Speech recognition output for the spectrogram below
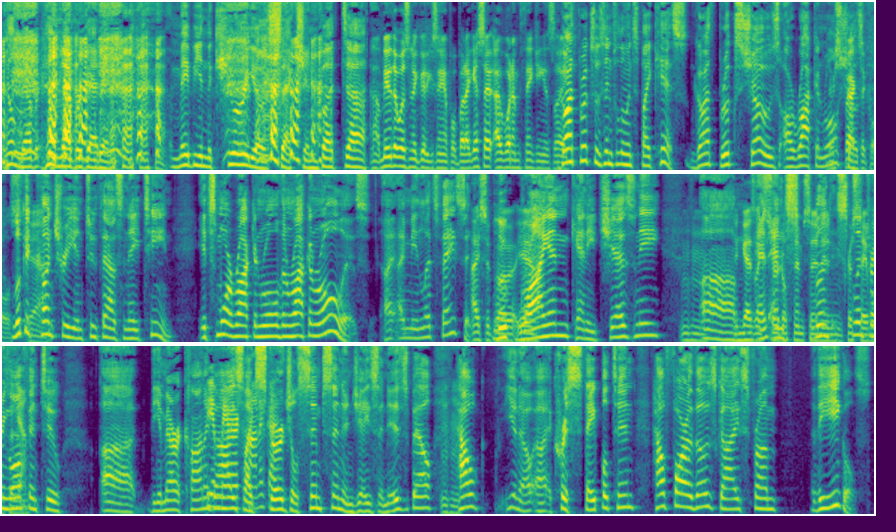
he'll never he'll never get in. Maybe in the curios section, but. Uh, Uh, maybe that wasn't a good example, but I guess I, I, what I'm thinking is like Garth Brooks was influenced by Kiss. Garth Brooks shows are rock and roll shows. Look at yeah. country in 2018. It's more rock and roll than rock and roll is. I, I mean, let's face it. I suppose, Luke yeah. Bryan, Kenny Chesney, um, And guys like Sturgill Simpson and Chris splintering Stapleton. off into uh, the Americana The guys like Americana guys. Sturgill Simpson and Jason Isbell. Mm-hmm. How you know uh, Chris Stapleton? How far are those guys from the Eagles?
